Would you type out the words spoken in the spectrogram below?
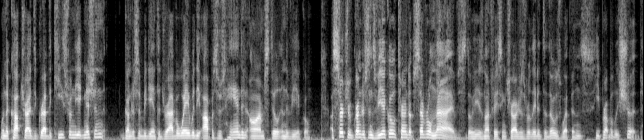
When the cop tried to grab the keys from the ignition, Gunderson began to drive away with the officer's hand and arm still in the vehicle. A search of Gunderson's vehicle turned up several knives. Though he is not facing charges related to those weapons, he probably should.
